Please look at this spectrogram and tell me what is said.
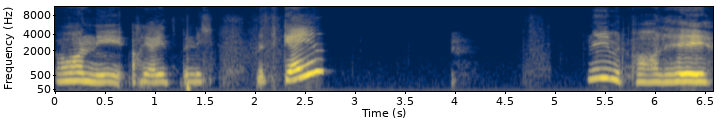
Oh nee. Ach ja, jetzt bin ich mit Gale. Nee, mit Barley.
